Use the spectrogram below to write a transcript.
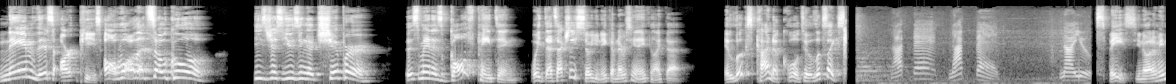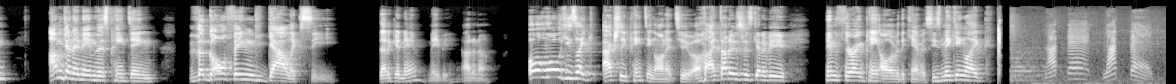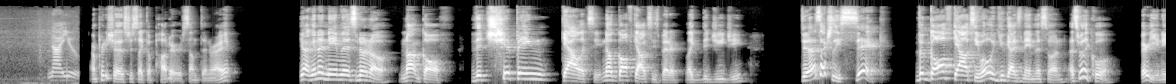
Name this art piece. Oh, whoa, that's so cool. He's just using a chipper. This man is golf painting. Wait, that's actually so unique. I've never seen anything like that. It looks kind of cool too. It looks like Not bad, not bad. Now you. space. You know what I mean? I'm gonna name this painting the Golfing Galaxy. Is that a good name? Maybe. I don't know. Oh, whoa, he's like actually painting on it too. Oh, I thought it was just gonna be him throwing paint all over the canvas. He's making like Not bad, not bad. Now you. I'm pretty sure that's just like a putter or something, right? Yeah, I'm gonna name this. No, no, not golf. The Chipping Galaxy. No, Golf Galaxy's better. Like the GG. Dude, that's actually sick. The Golf Galaxy. What would you guys name this one? That's really cool. Very unique.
